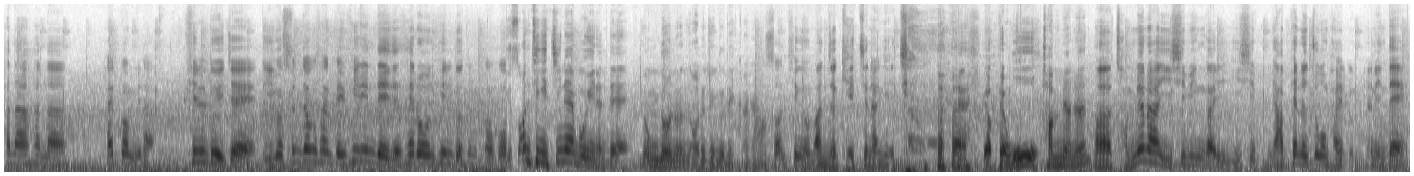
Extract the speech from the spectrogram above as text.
하나하나 할 겁니다 휠도 이제 이거 순정 상태 휠인데 이제 새로운 휠도 넣을 거고 썬팅이 진해 보이는데 농도는 어느 정도 될까요? 썬팅은 완전 개진하게 했죠 옆에 5 전면은 어, 전면은 한 20인가 20 앞에는 조금 밝은 편인데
